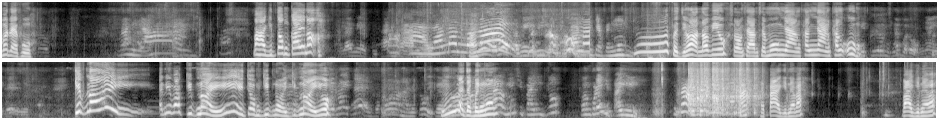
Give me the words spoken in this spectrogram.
ว่าได้ผู้มาหากินต้มไก่เนาะจะไปงมอื้อเปิดจีฮอดเนาะวิวสองสามชั่วโมงย่างทั้งย่างทั้งอุ้มกิบหน่อยอันนี้ว่ากิบหน่อยจมกิบหน่อยกิบหน่อยอยู่อืมอยากไปงมยังสิไปอีก อยู่เพิ่นบ่ได้สิไปอีกข้าวมาให้ป้ากินได้ปะป้ากินได้ปะ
